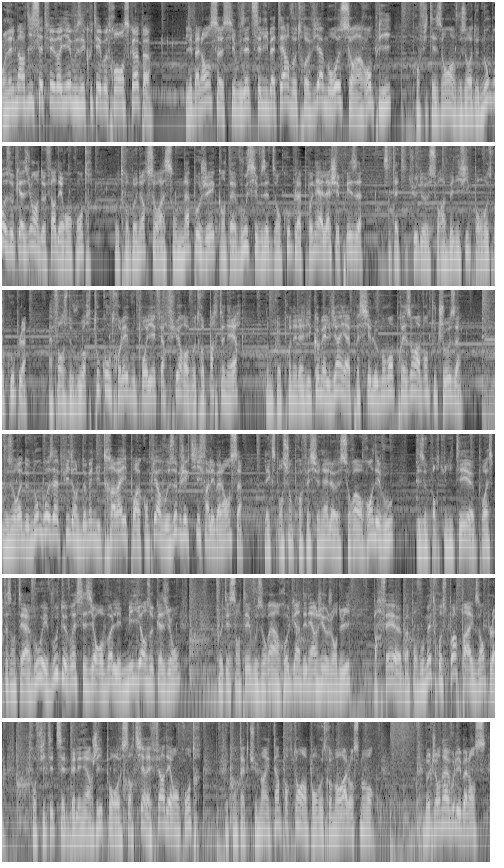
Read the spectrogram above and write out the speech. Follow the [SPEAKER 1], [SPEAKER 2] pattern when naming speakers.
[SPEAKER 1] On est le mardi 7 février, vous écoutez votre horoscope Les balances, si vous êtes célibataire, votre vie amoureuse sera remplie. Profitez-en, vous aurez de nombreuses occasions de faire des rencontres. Votre bonheur sera son apogée. Quant à vous, si vous êtes en couple, apprenez à lâcher prise. Cette attitude sera bénéfique pour votre couple. À force de vouloir tout contrôler, vous pourriez faire fuir votre partenaire. Donc prenez la vie comme elle vient et appréciez le moment présent avant toute chose. Vous aurez de nombreux appuis dans le domaine du travail pour accomplir vos objectifs, hein, les balances. L'expansion professionnelle sera au rendez-vous. Des opportunités pourraient se présenter à vous et vous devrez saisir au vol les meilleures occasions. Côté santé, vous aurez un regain d'énergie aujourd'hui. Parfait euh, bah, pour vous mettre au sport par exemple. Profitez de cette belle énergie pour sortir et faire des rencontres. Le contact humain est important hein, pour votre morale en ce moment. Bonne journée à vous les balances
